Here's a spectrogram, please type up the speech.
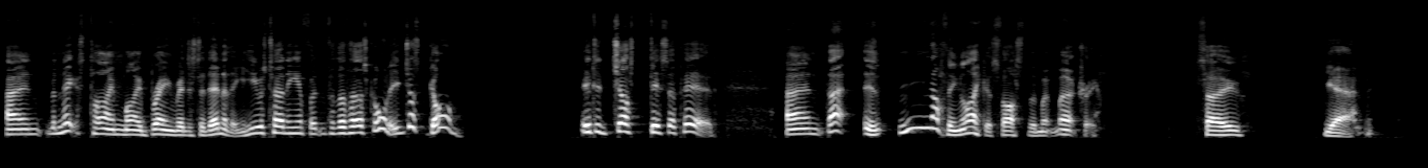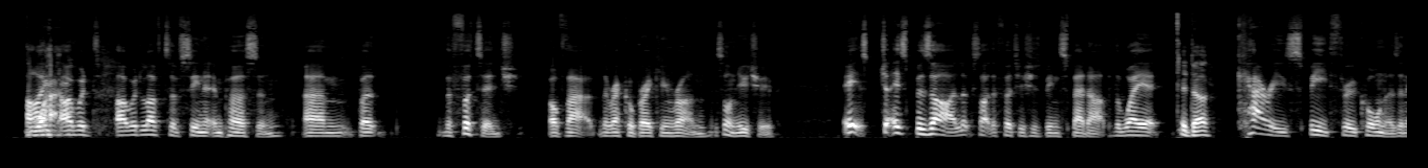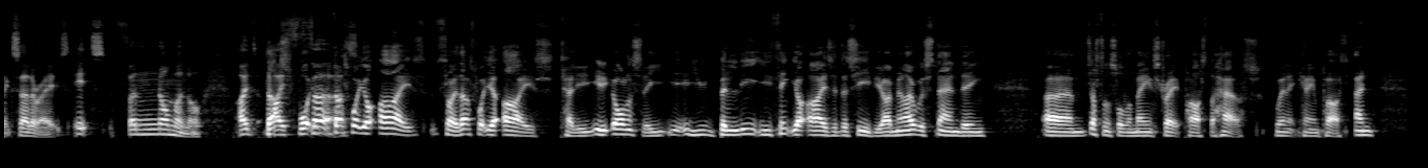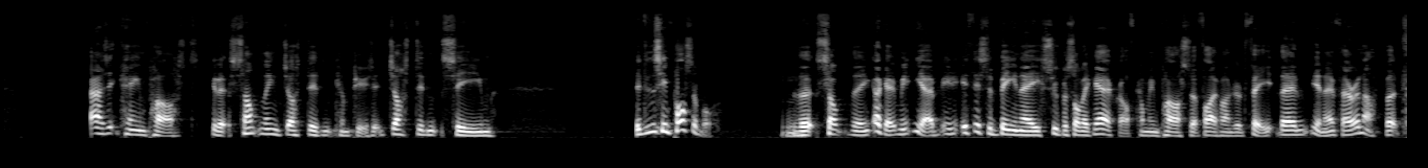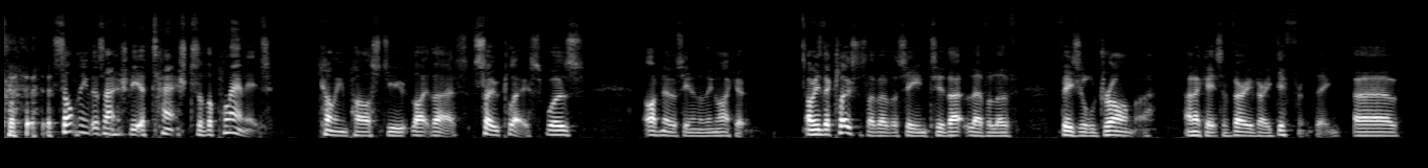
and the next time my brain registered anything, he was turning in for, for the first corner. He'd just gone. It had just disappeared, and that is nothing like as fast as the McMurtry. So, yeah. I, Wow. I would I would love to have seen it in person, um, but the footage of that the record breaking run it's on YouTube. It's it's bizarre. It looks like the footage has been sped up. The way it It does. carries speed through corners and accelerates, it's phenomenal. I, That's I what first, that's what your eyes. Sorry, that's what your eyes tell you. you honestly, you, you believe you think your eyes are deceive you. I mean, I was standing um, just on sort of the main straight past the house when it came past, and as it came past, you know, something just didn't compute. It just didn't seem. It didn't seem possible that something. Okay, I mean, yeah, I mean, if this had been a supersonic aircraft coming past at 500 feet, then you know, fair enough. But something that's actually attached to the planet coming past you like that, so close, was. I've never seen anything like it. I mean, the closest I've ever seen to that level of visual drama, and okay, it's a very, very different thing, uh,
